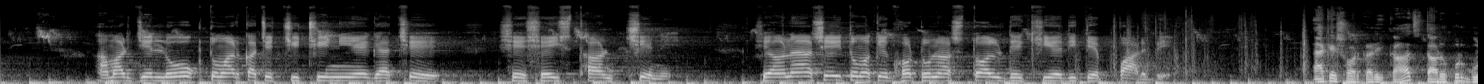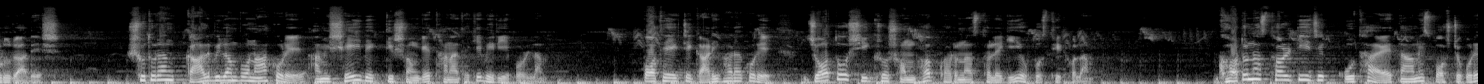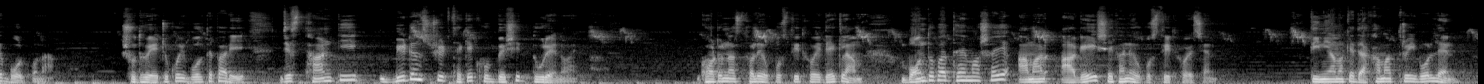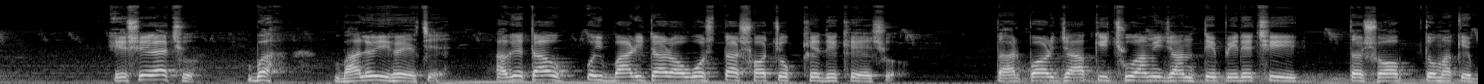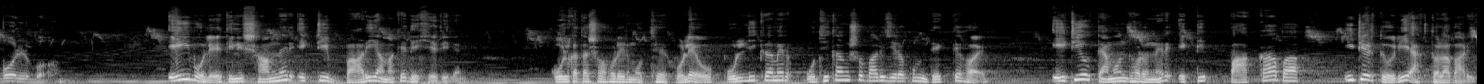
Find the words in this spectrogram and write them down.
আমার যে লোক তোমার কাছে চিঠি নিয়ে গেছে, সে সেই স্থান চেনে। সে অনায়াসেই তোমাকে ঘটনাস্থল দেখিয়ে দিতে পারবে। একে সরকারি কাজ, তার উপর গুরুর আদেশ। সুতরাং কাল বিলম্ব না করে আমি সেই ব্যক্তির সঙ্গে থানা থেকে বেরিয়ে পড়লাম। পথে একটি গাড়ি ভাড়া করে যত শীঘ্র সম্ভব ঘটনাস্থলে গিয়ে উপস্থিত হলাম। ঘটনাস্থলটি যে কোথায় তা আমি স্পষ্ট করে বলব না। শুধু এটুকুই বলতে পারি যে স্থানটি বিডন স্ট্রিট থেকে খুব বেশি দূরে নয়। ঘটনাস্থলে উপস্থিত হয়ে দেখলাম বন্দ্যোপাধ্যায় মশাই আমার আগেই সেখানে উপস্থিত হয়েছেন। তিনি আমাকে দেখা মাত্রই বললেন, এসে গেছো? বাহ, ভালোই হয়েছে। আগে তাও ওই বাড়িটার অবস্থা সচক্ষে দেখে এসো। তারপর যা কিছু আমি জানতে পেরেছি, তা সব তোমাকে বলব। এই বলে তিনি সামনের একটি বাড়ি আমাকে দেখিয়ে দিলেন। কলকাতা শহরের মধ্যে হলেও পল্লীগ্রামের অধিকাংশ বাড়ি যেরকম দেখতে হয়, এটিও তেমন ধরনের একটি পাকা বা ইটের তৈরি একতলা বাড়ি।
